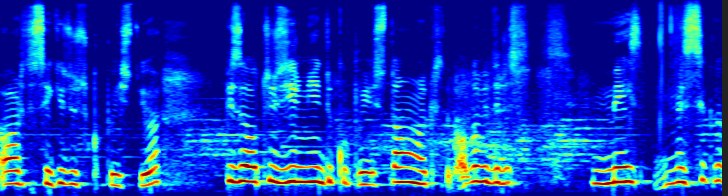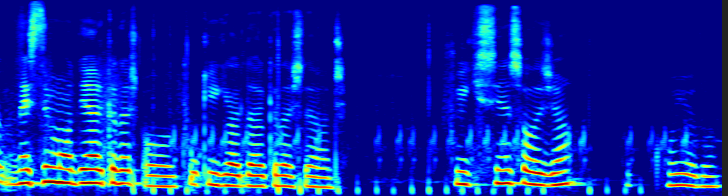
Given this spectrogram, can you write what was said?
artı 800 kupa istiyor. Biz 627 kupayız. Tamam arkadaşlar alabiliriz. Mes Messi Messi modi arkadaş. Oo çok iyi geldi arkadaşlar. Şu ikisini salacağım. Koyuyordum.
